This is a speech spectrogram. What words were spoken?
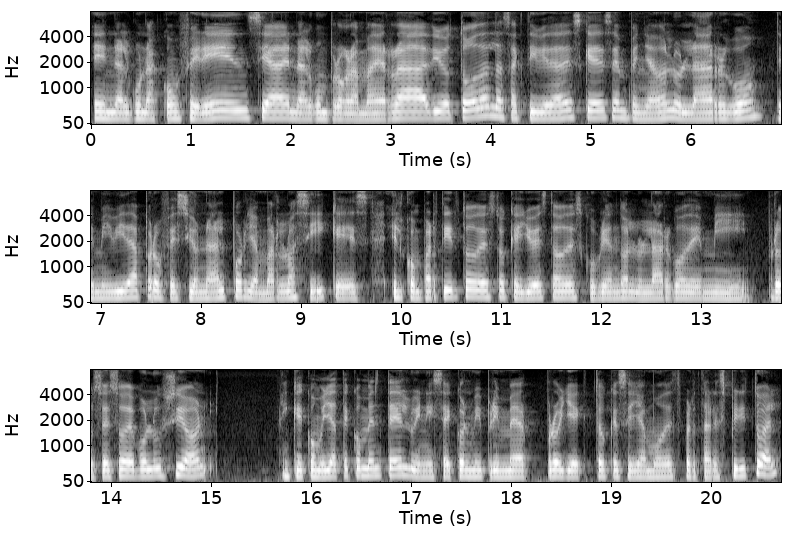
en alguna conferencia, en algún programa de radio, todas las actividades que he desempeñado a lo largo de mi vida profesional, por llamarlo así, que es el compartir todo esto que yo he estado descubriendo a lo largo de mi proceso de evolución y que como ya te comenté lo inicié con mi primer proyecto que se llamó Despertar Espiritual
